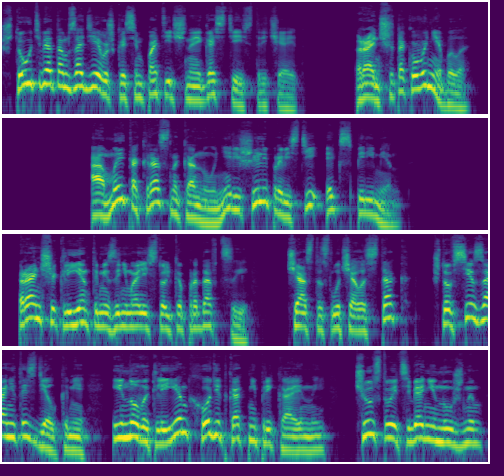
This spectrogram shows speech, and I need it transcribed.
что у тебя там за девушка симпатичная гостей встречает? Раньше такого не было. А мы как раз накануне решили провести эксперимент. Раньше клиентами занимались только продавцы. Часто случалось так, что все заняты сделками, и новый клиент ходит как неприкаянный, чувствует себя ненужным,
